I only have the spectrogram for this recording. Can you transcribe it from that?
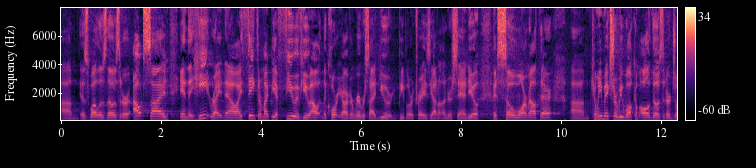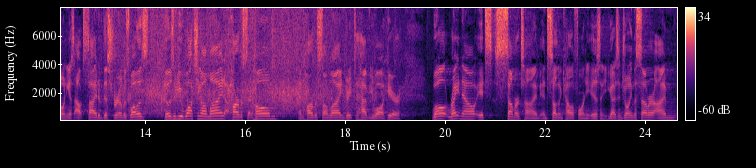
um, as well as those that are outside in the heat right now. I think there might be a few of you out in the courtyard in Riverside. You people are crazy. I don't understand you. It's so warm out there. Um, can we make sure we welcome all of those that are joining us outside of this room, as well as those of you watching online at Harvest at Home and Harvest Online? Great to have you all here. Well, right now it's summertime in Southern California, isn't it? You guys enjoying the summer? I'm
